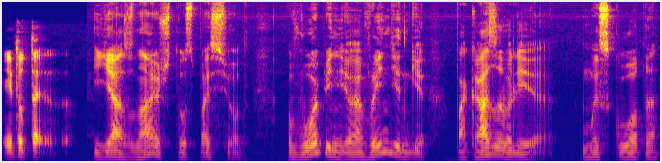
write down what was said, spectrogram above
и тут... Э, Я знаю, что спасет. В, опене, э, в эндинге показывали Мэскота,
